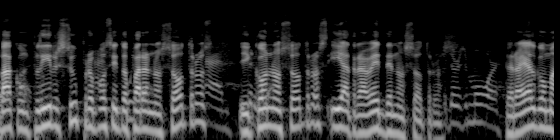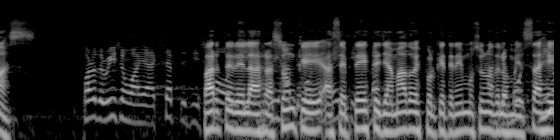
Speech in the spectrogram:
va a cumplir sus propósitos para nosotros y con nosotros y a través de nosotros. Pero hay algo más. Parte de la razón que acepté este llamado es porque tenemos uno de los mensajes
